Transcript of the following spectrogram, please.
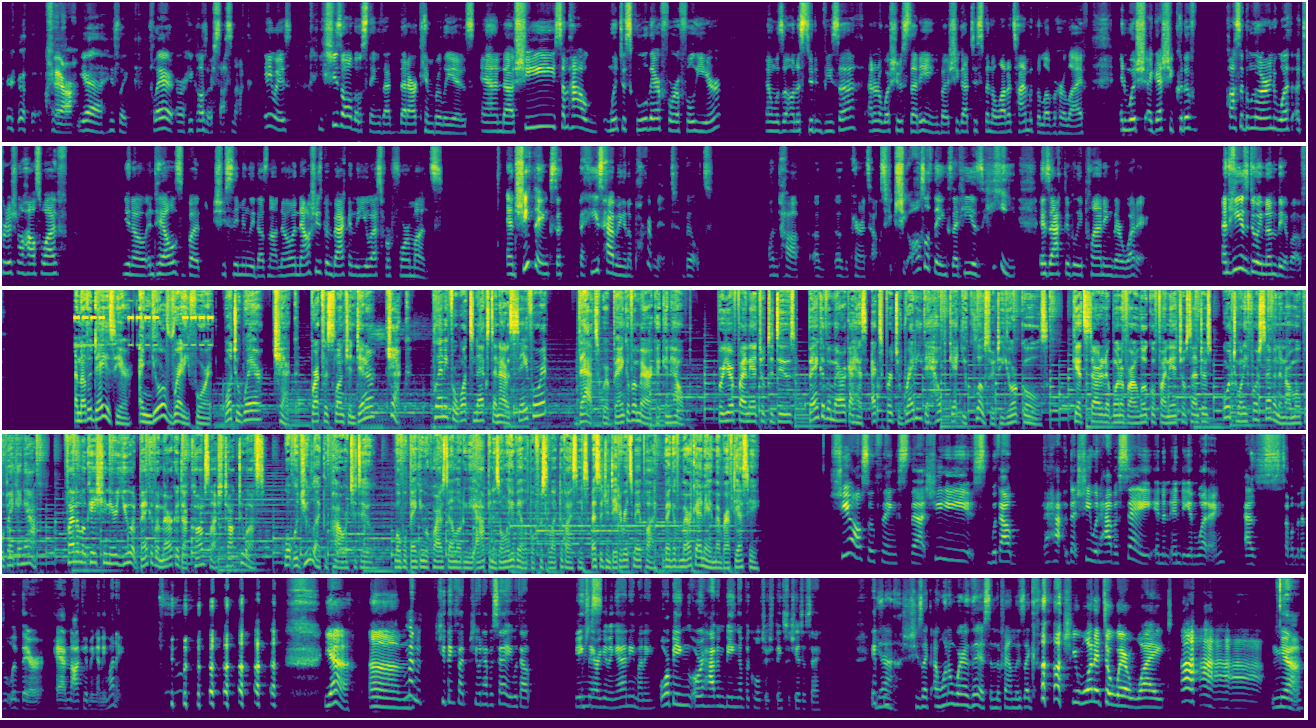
Claire. yeah, he's like Claire, or he calls her Sassenach. Anyways, she's all those things that that our Kimberly is, and uh, she somehow went to school there for a full year and was on a student visa. I don't know what she was studying, but she got to spend a lot of time with the love of her life, in which I guess she could have possibly learned what a traditional housewife you know entails but she seemingly does not know and now she's been back in the US for 4 months and she thinks that, that he's having an apartment built on top of, of the parents' house. She, she also thinks that he is he is actively planning their wedding. And he is doing none of the above. Another day is here, and you're ready for it. What to wear? Check. Breakfast, lunch, and dinner? Check. Planning for what's next and how to save for it? That's where Bank of America can help. For your financial to dos, Bank of America has experts ready to help get you closer to your goals. Get started at one of our local financial centers or 24-7 in our mobile banking app. Find a location near you at bankofamerica.com slash talk to us. What would you like the power to do? Mobile banking requires downloading the app and is only available for select devices. Message and data rates may apply. Bank of America and a member FDIC. She also thinks that she, without ha- that she would have a say in an Indian wedding as someone that doesn't live there and not giving any money. yeah. Um she thinks that she would have a say without being Which there or giving any money or being or having being of the culture. She thinks that she has a say. If- yeah. She's like, I want to wear this. And the family's like, she wanted to wear white. Yeah.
